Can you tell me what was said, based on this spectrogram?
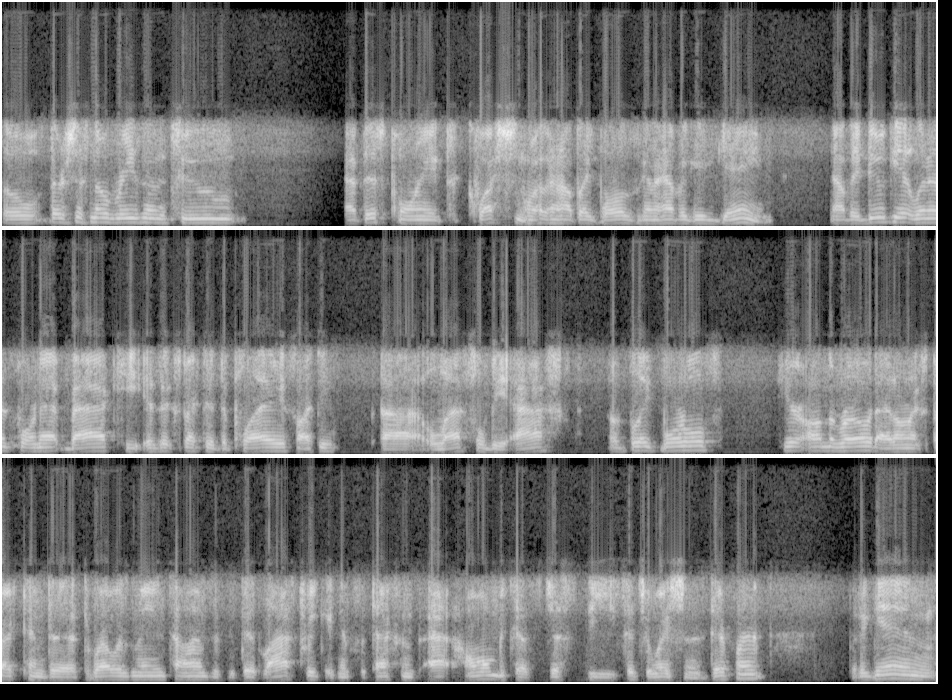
So there's just no reason to, at this point, question whether or not Blake Bortles is going to have a good game. Now, they do get Leonard Fournette back. He is expected to play, so I think uh, less will be asked of Blake Bortles here on the road. I don't expect him to throw as many times as he did last week against the Texans at home because just the situation is different. But again,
